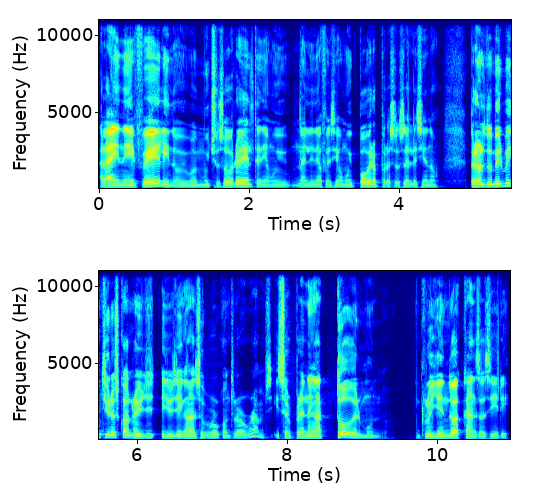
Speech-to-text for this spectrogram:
a la NFL y no vimos mucho sobre él. Tenía una línea ofensiva muy pobre, por eso se lesionó. Pero en el 2021 es cuando ellos, llegan al Super Bowl contra los Rams y sorprenden a todo el mundo, incluyendo a Kansas City,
